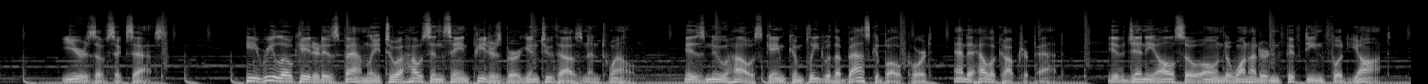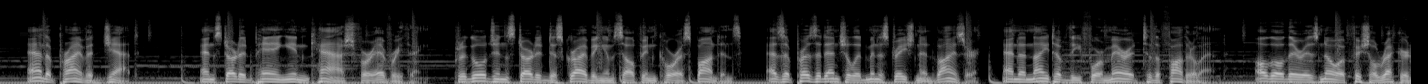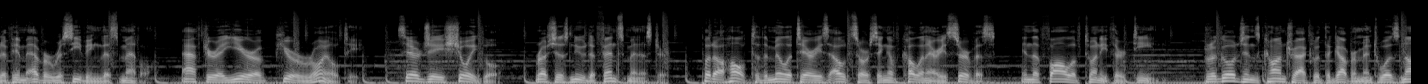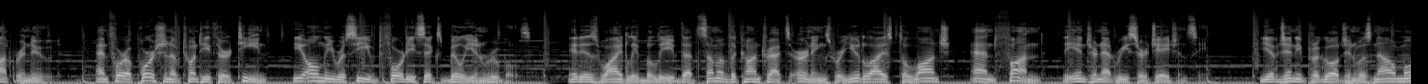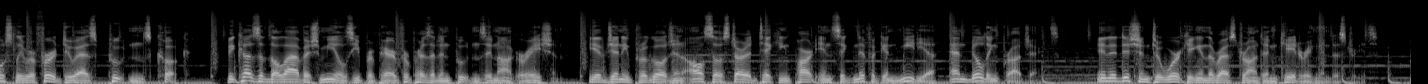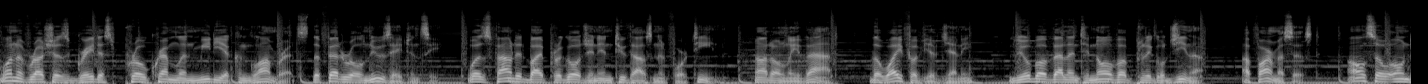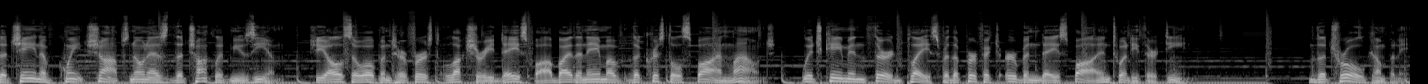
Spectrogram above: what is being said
Years of success. He relocated his family to a house in St. Petersburg in 2012. His new house came complete with a basketball court and a helicopter pad. Yevgeny also owned a 115-foot yacht and a private jet, and started paying in cash for everything. Prigozhin started describing himself in correspondence as a presidential administration advisor and a knight of the For Merit to the Fatherland, although there is no official record of him ever receiving this medal. After a year of pure royalty, Sergei Shoigu, Russia's new defense minister, put a halt to the military's outsourcing of culinary service in the fall of 2013. Prigozhin's contract with the government was not renewed, and for a portion of 2013, he only received 46 billion rubles. It is widely believed that some of the contract's earnings were utilized to launch and fund the Internet Research Agency. Yevgeny Prigozhin was now mostly referred to as Putin's cook because of the lavish meals he prepared for President Putin's inauguration. Yevgeny Prigozhin also started taking part in significant media and building projects, in addition to working in the restaurant and catering industries. One of Russia's greatest pro-Kremlin media conglomerates, the Federal News Agency, was founded by Prigozhin in 2014. Not only that, the wife of Yevgeny, Lyuba Valentinova Prigozhina, a pharmacist, also owned a chain of quaint shops known as the Chocolate Museum. She also opened her first luxury day spa by the name of the Crystal Spa and Lounge, which came in third place for the perfect urban day spa in 2013. The Troll Company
